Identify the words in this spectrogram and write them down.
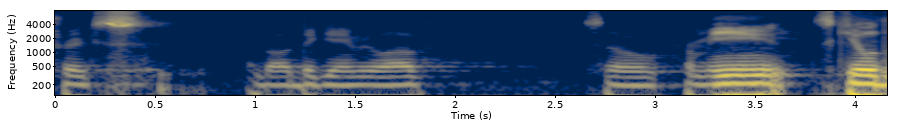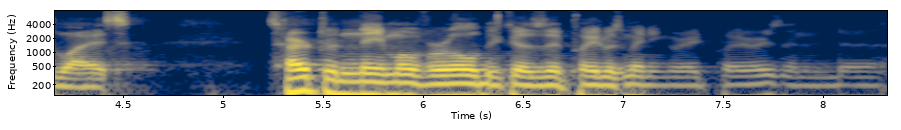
tricks about the game we love. So for me, skilled wise, it's hard to name overall because I played with many great players and uh,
